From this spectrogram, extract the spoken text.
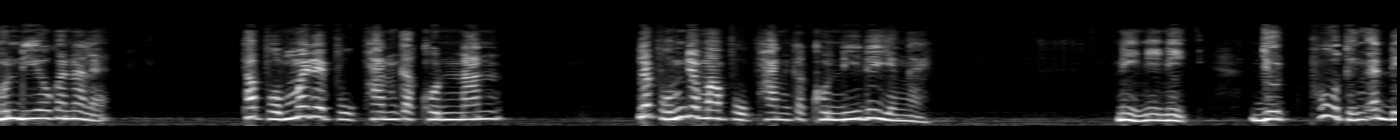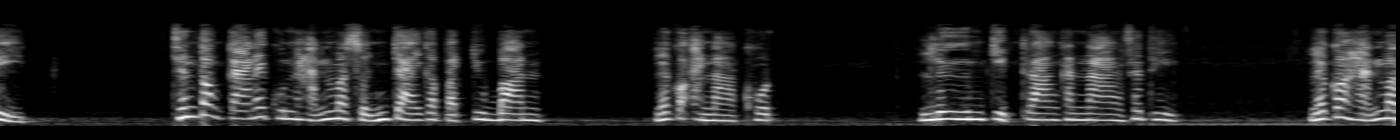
คนเดียวกันนั่นแหละ ถ้าผมไม่ได้ผูกพันกับคนนั้น แล้วผมจะมาผูกพันกับคนนี้ได้ยังไง นี่นี่นี่หยุดพูดถึงอดีต ฉันต้องการให้คุณหันมาสนใจกับปัจจุบัน แล้วก็อนาคต ลืมจิตรางคนางสักทีแล้วก็หันมา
